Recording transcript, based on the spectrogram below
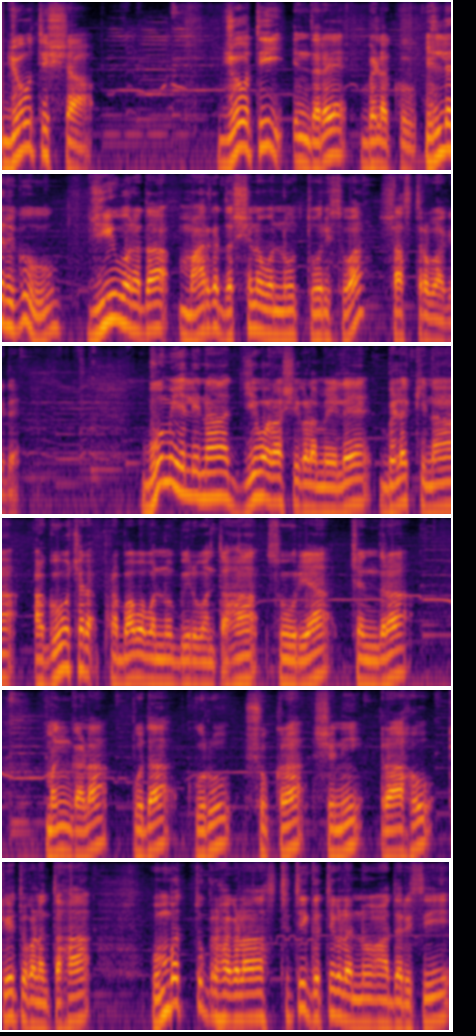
ಜ್ಯೋತಿಷ್ಯ. ಜ್ಯೋತಿ ಎಂದರೆ ಬೆಳಕು. ಎಲ್ಲರಿಗೂ ಜೀವನದ ಮಾರ್ಗದರ್ಶನವನ್ನು ತೋರಿಸುವ ಶಾಸ್ತ್ರವಾಗಿದೆ. ಭೂಮಿಯಲ್ಲಿನ ಜೀವರಾಶಿಗಳ ಮೇಲೆ ಬೆಳಕಿನ ಅಗೋಚರ ಪ್ರಭಾವವನ್ನು ಬೀರುವಂತಹ ಸೂರ್ಯ, ಚಂದ್ರ, ಮಂಗಳ ಬುಧ, ಗುರು, ಶುಕ್ರ, ಶನಿ, ರಾಹು ಕೇತುಗಳಂತಹ ಒಂಬತ್ತು ಗ್ರಹಗಳ ಸ್ಥಿತಿಗತಿಗಳನ್ನು ಆಧರಿಸಿ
